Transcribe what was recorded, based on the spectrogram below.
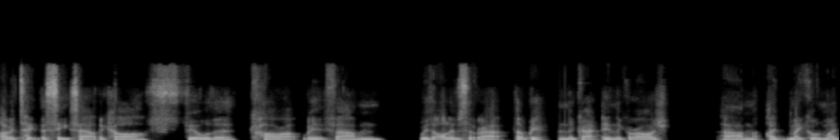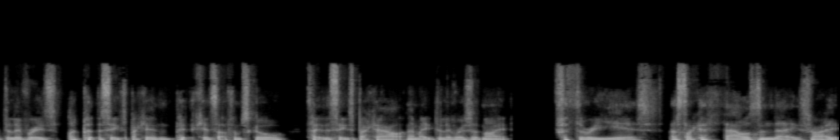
I would take the seats out of the car, fill the car up with um, with olives that were out, that were in the in the garage. Um, I'd make all my deliveries. I'd put the seats back in, pick the kids up from school, take the seats back out, and then make deliveries at night for three years. That's like a thousand days, right?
